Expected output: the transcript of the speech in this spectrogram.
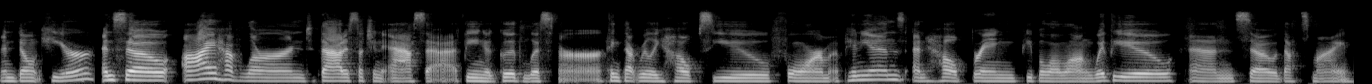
and don't hear. And so I have learned that is such an asset, being a good listener. I think that really helps you form opinions and help bring people along with you. And so that's my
